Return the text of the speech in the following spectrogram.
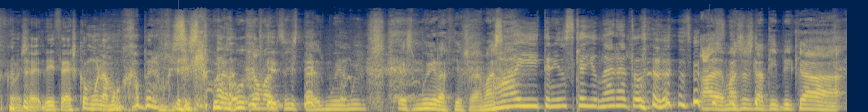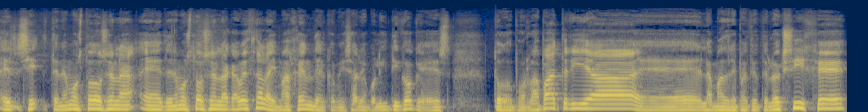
La comisaria- Dice, es como una monja, pero Es una monja marxista, es muy, muy, es muy gracioso. Además, Ay, teníamos que ayudar a todos. Además es la típica, es- sí, tenemos todos en la, eh, tenemos todos en la cabeza la imagen del comisario político que es todo por la patria, eh, la madre patria te lo exige,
